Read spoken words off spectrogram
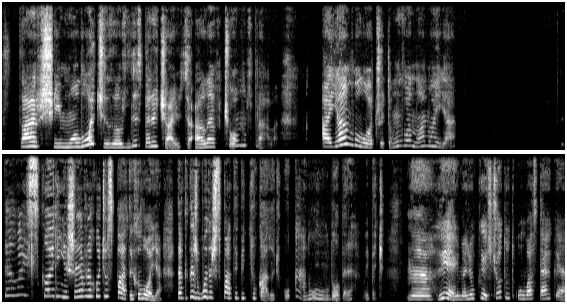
старші й молодші завжди сперечаються, але в чому справа? А я молодший, тому вона моя. Скоріше, я вже хочу спати, Хлоя. Так ти ж будеш спати під цю казочку. А, ну добре, вибач. Е, гей, малюки, що тут у вас таке?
